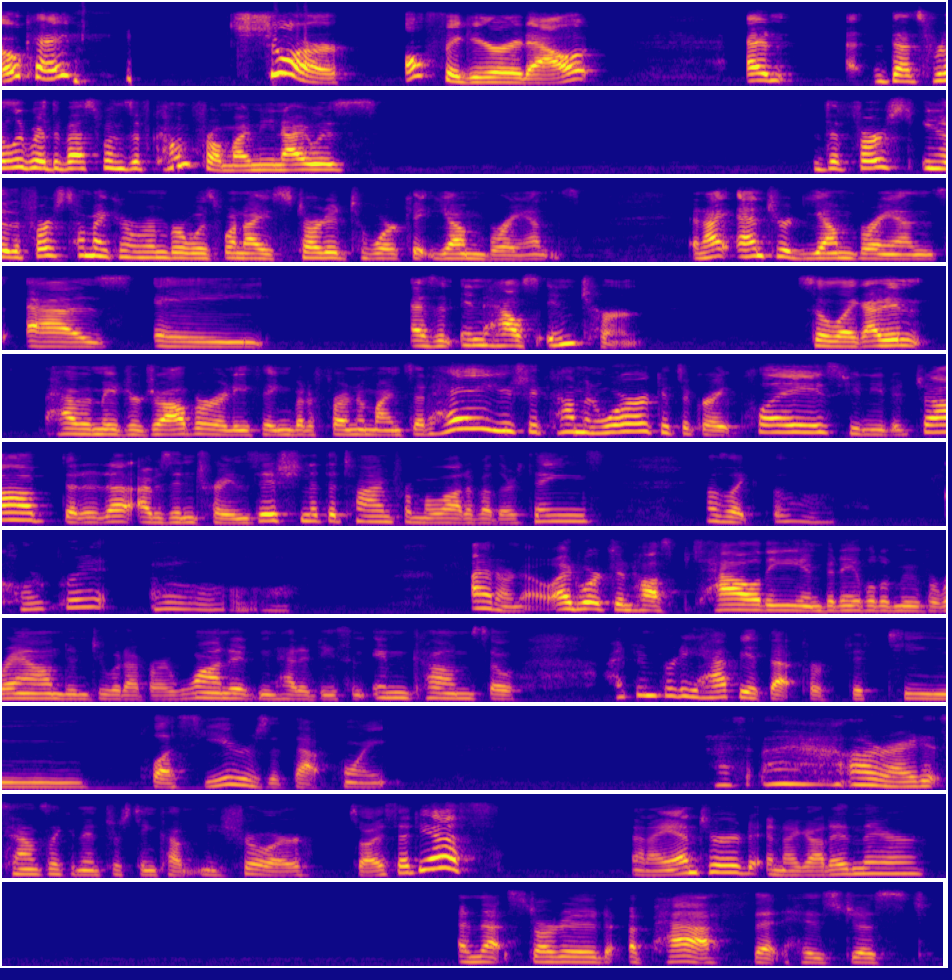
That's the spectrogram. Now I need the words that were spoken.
Okay, sure, I'll figure it out. And that's really where the best ones have come from. I mean, I was the first, you know, the first time I can remember was when I started to work at Yum Brands. And I entered Yum Brands as a as an in-house intern. So like I didn't have a major job or anything, but a friend of mine said, Hey, you should come and work. It's a great place. You need a job. Da, da, da. I was in transition at the time from a lot of other things. I was like, Oh, corporate? Oh, I don't know. I'd worked in hospitality and been able to move around and do whatever I wanted and had a decent income. So I'd been pretty happy at that for 15 plus years at that point. I said, eh, All right, it sounds like an interesting company, sure. So I said yes. And I entered and I got in there and that started a path that has just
